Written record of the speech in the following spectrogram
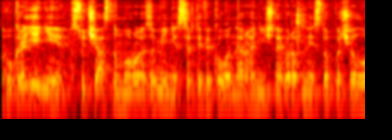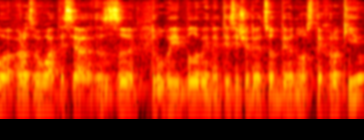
В Україні в сучасному розумінні сертифіковане органічне виробництво почало розвиватися з другої половини 1990-х років,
